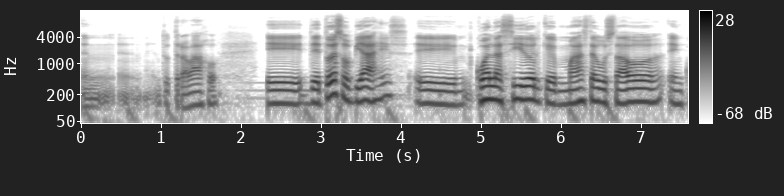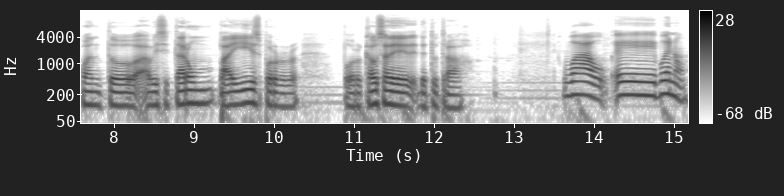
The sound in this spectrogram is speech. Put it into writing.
en tu trabajo. Eh, de todos esos viajes, eh, ¿cuál ha sido el que más te ha gustado en cuanto a visitar un país por, por causa de, de tu trabajo? Wow, eh, bueno,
